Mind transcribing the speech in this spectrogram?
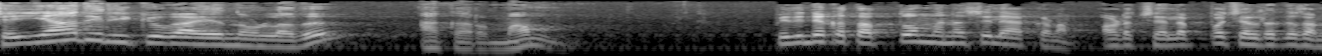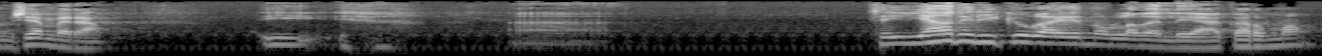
ചെയ്യാതിരിക്കുക എന്നുള്ളത് അകർമ്മം. ഇതിന്റെയൊക്കെ തത്വം മനസ്സിലാക്കണം. അവിടെ ചിലപ്പോൾ ചിലർക്ക് സംശയം വരാം. ഈ ചെയ്യാതിരിക്കുക എന്നുള്ളതല്ലേ ആ കർമ്മം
